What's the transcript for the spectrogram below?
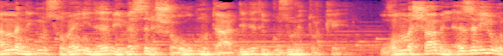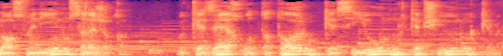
أما النجم الثماني ده بيمثل الشعوب متعددة الجذور التركية وهم الشعب الأذري والعثمانيين والسلاجقة والكازاخ والتتار والكاسيون والكبشيون والكمك.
